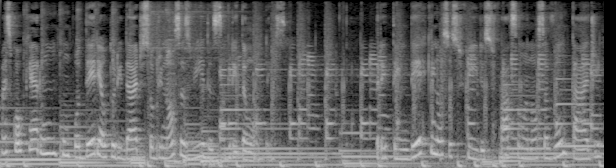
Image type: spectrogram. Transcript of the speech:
Mas qualquer um com poder e autoridade sobre nossas vidas gritam ordens. Pretender que nossos filhos façam a nossa vontade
